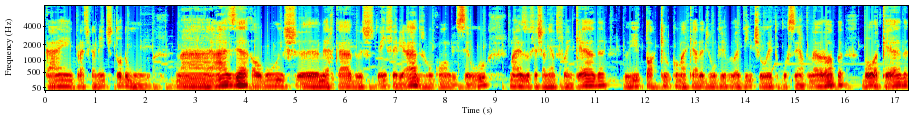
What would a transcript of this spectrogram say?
caem em praticamente todo mundo. Na Ásia, alguns eh, mercados em feriados, Hong Kong e Seul, mas o fechamento foi em queda e Tóquio com uma queda de 1,28%. Na Europa, boa queda,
